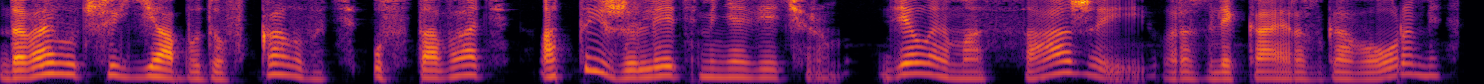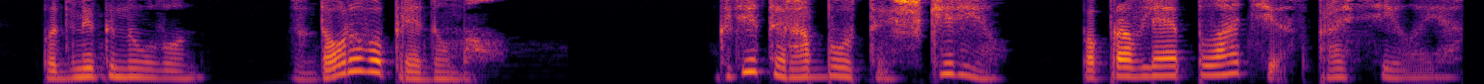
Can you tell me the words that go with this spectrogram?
Давай лучше я буду вкалывать, уставать, а ты жалеть меня вечером, делая массажи и развлекая разговорами, подмигнул он. Здорово придумал. Где ты работаешь, Кирилл? Поправляя платье, спросила я.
